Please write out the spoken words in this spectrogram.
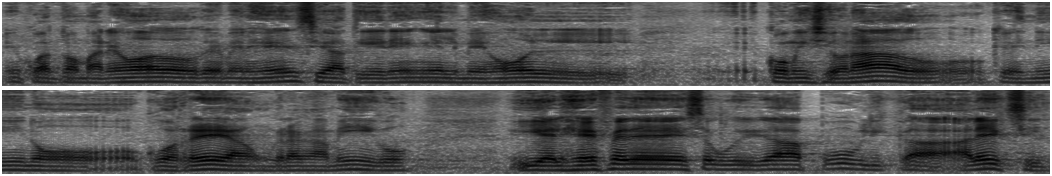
En cuanto a manejo de emergencia, tienen el mejor comisionado, que es Nino Correa, un gran amigo. Y el jefe de seguridad pública, Alexis,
